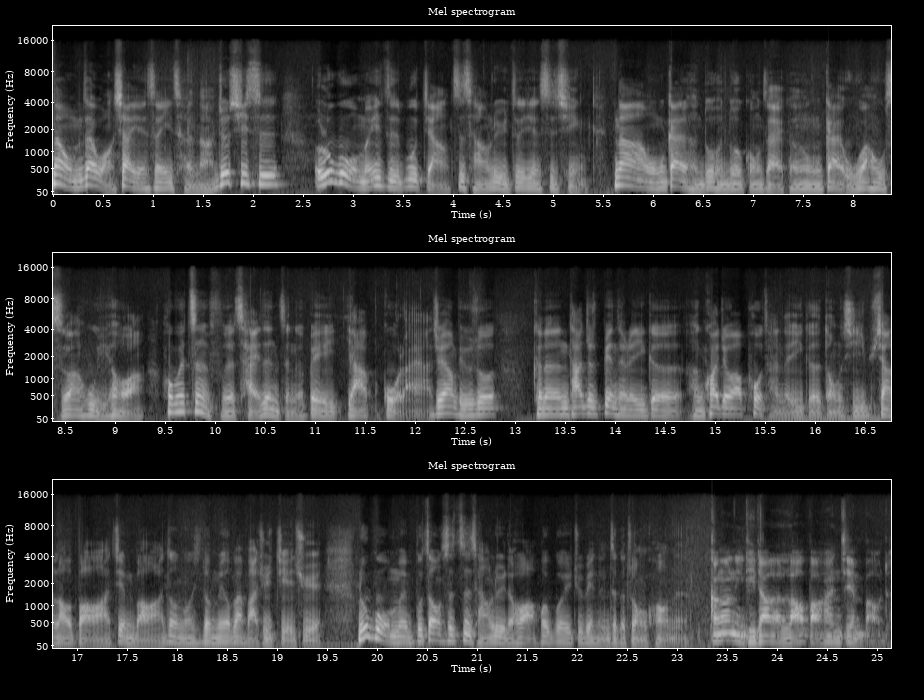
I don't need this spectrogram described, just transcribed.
那我们再往下延伸一层啊，就其实如果我们一直不讲自偿率这件事情，那我们盖了很多很多的公仔，可能我们盖五万户、十万户以后啊，会不会政府的财政整个被压过来啊？就像比如说。可能它就变成了一个很快就要破产的一个东西，像劳保啊、健保啊这种东西都没有办法去解决。如果我们不重视自偿率的话，会不会就变成这个状况呢？刚刚你提到了劳保和健保的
